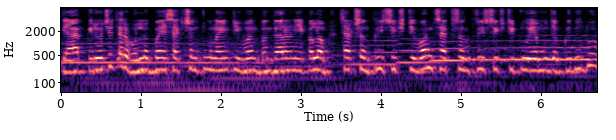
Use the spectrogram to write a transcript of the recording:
ત્યાગ કર્યો છે ત્યારે Vallabhbhai section two ninety one બંધારણીય કલમ section three sixty one section three sixty two એ મુજબ કીધું હતું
